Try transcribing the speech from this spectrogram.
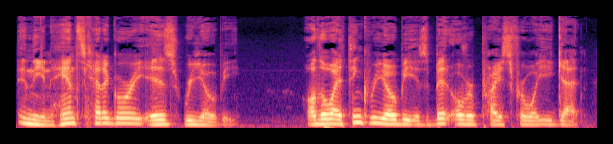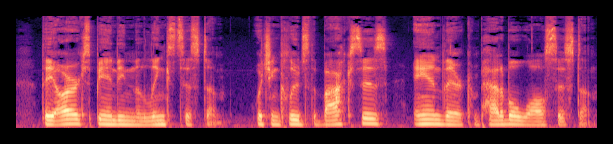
In the enhanced category is Ryobi. Although I think Ryobi is a bit overpriced for what you get, they are expanding the Link system, which includes the boxes and their compatible wall system.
